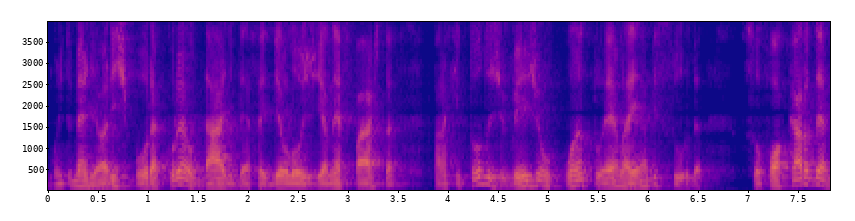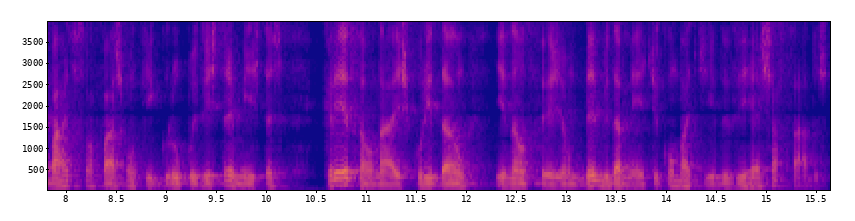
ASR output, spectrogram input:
muito melhor expor a crueldade dessa ideologia nefasta para que todos vejam o quanto ela é absurda. Sufocar o debate só faz com que grupos extremistas cresçam na escuridão e não sejam devidamente combatidos e rechaçados.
